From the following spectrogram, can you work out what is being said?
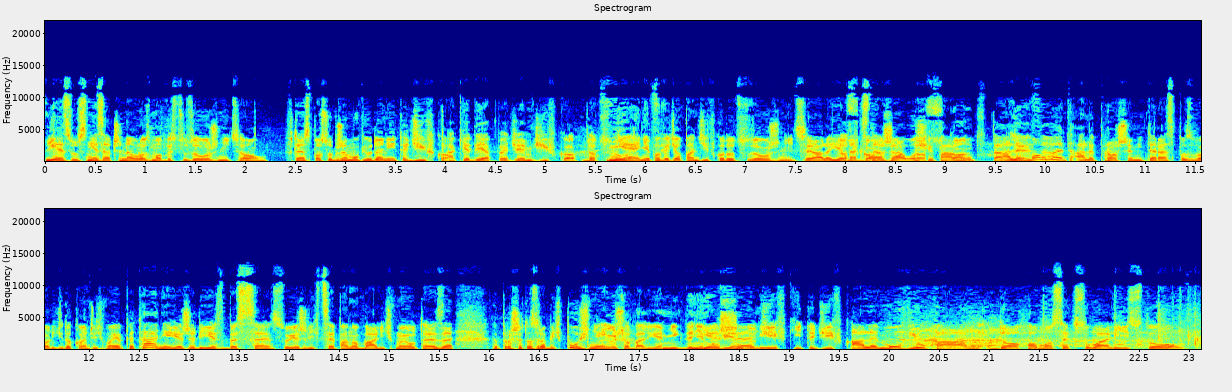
Jezus nie zaczynał rozmowy z cudzołożnicą w ten sposób, że mówił do niej ty dziwko. A kiedy ja powiedziałem dziwko do cudzołożnicy? Nie, nie powiedział pan dziwko do cudzołożnicy, ale jednak skąd- zdarzało to się panu. ale teza? moment, ale proszę mi teraz pozwolić dokończyć moje pytanie. Jeżeli jest bez sensu, jeżeli chce pan obalić moją tezę, proszę to zrobić No później. już obaliłem, nigdy nie mówiłem do Jeżeli- dziwki, ty dziwko. Ale mówił pan do homoseksualistów,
